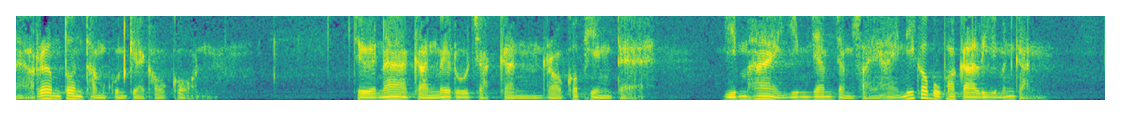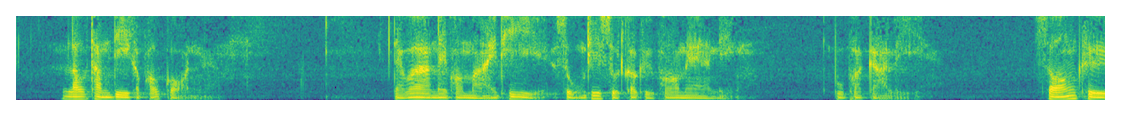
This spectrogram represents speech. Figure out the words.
นะเริ่มต้นทำคุณแก่เขาก่อน เจอหน้ากันไม่รู้จักกัน เราก็เพียงแต่ ยิ้มให้ยิ้มแย้มแจ่มใสให้ นี่ก็บุพการีเหมือนกัน เราทำดีกับเขาก่อน แต่ว่าในความหมายที่สูงที่สุดก็คือพ่อแม่นั่นเอง บุพการีสองคือ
